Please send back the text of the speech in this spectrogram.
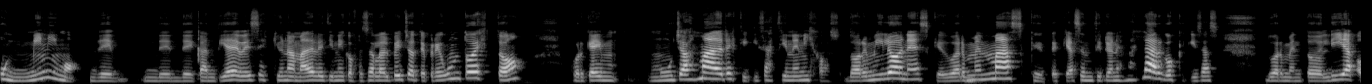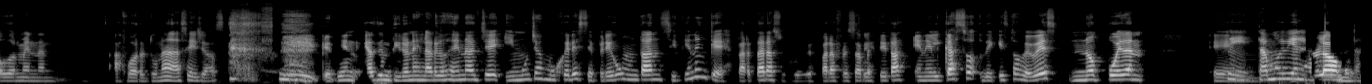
un mínimo de, de, cantidad de veces que una madre tiene que ofrecerle al pecho. Te pregunto esto porque hay muchas madres que quizás tienen hijos dormilones, que duermen más, que, que hacen tirones más largos, que quizás duermen todo el día o duermen afortunadas ellas, que, tienen, que hacen tirones largos de noche y muchas mujeres se preguntan si tienen que despertar a sus bebés para ofrecerles tetas en el caso de que estos bebés no puedan... Eh, sí, está muy bien la pregunta.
